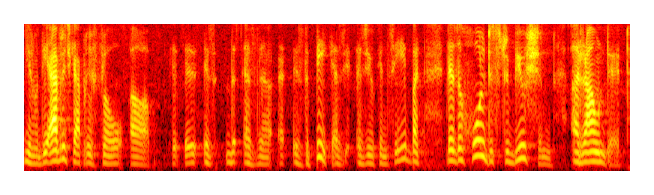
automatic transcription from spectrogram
you know, the average capital flow uh, is the, as the, is the peak, as, as you can see, but there's a whole distribution around it,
